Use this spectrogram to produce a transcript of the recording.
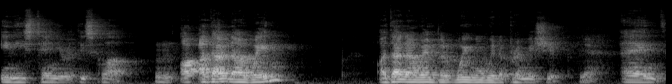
in his tenure at this club. Hmm. I, I don't know when, I don't know when, but we will win a premiership." Yeah. And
